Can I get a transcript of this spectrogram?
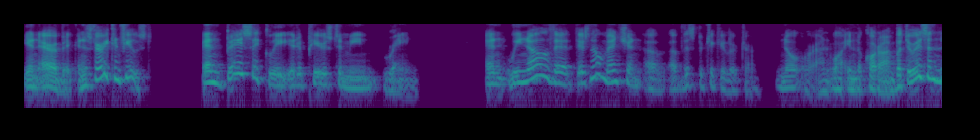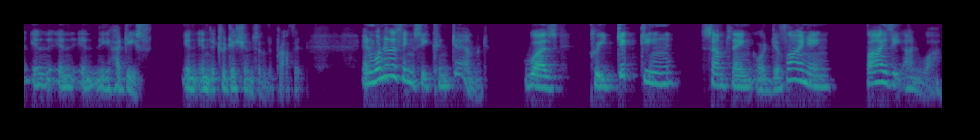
in Arabic, and it's very confused. And basically, it appears to mean rain. And we know that there's no mention of, of this particular term, no or anwa in the Quran, but there is in, in, in, in the Hadith in, in the traditions of the prophet. And one of the things he condemned was predicting something or divining by the anwa.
